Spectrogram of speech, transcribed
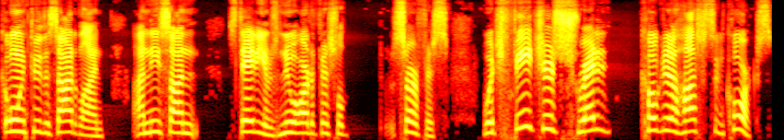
going through the sideline on Nissan Stadium's new artificial surface, which features shredded coconut husks and corks.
